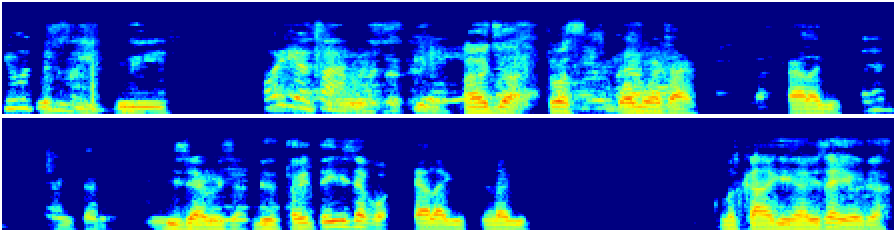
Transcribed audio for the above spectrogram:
YouTube. Oh iya sama. Ayo coba terus one more time. Sekali lagi. Bisa bisa. Di tadi bisa kok. Sekali lagi sekali lagi. Kalau sekali lagi nggak bisa ya udah.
